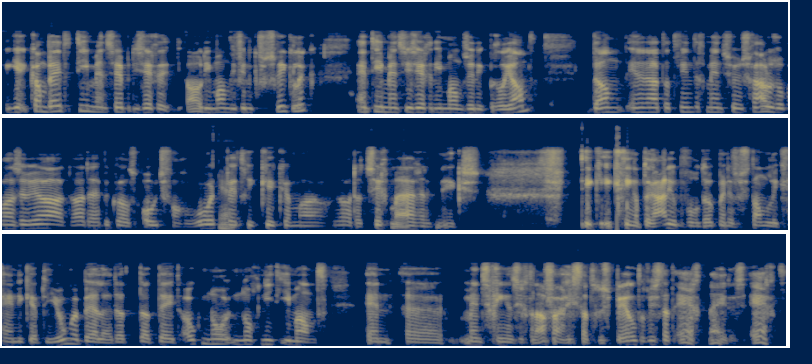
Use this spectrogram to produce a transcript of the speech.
je kan beter tien mensen hebben die zeggen: Oh, die man die vind ik verschrikkelijk. En tien mensen die zeggen: Die man vind ik briljant. Dan inderdaad dat twintig mensen hun schouders ophalen en zeggen: Ja, daar heb ik wel eens ooit van gehoord, Patrick Kikker. Maar ja, dat zegt me eigenlijk niks. Ging op de radio bijvoorbeeld ook met een verstandelijk gehandicapte jongen bellen. Dat, dat deed ook nog niet iemand. En uh, mensen gingen zich dan afvragen: is dat gespeeld of is dat echt? Nee, dat is echt.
